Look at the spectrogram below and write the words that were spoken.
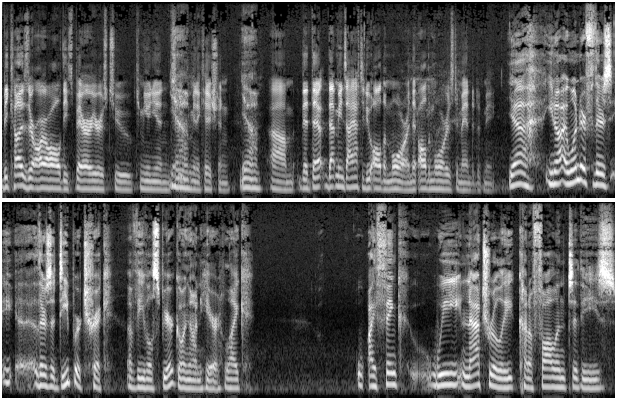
because there are all these barriers to communion, Yeah. to communication. yeah Um, that, that that means I have to do all the more, and that all the more is demanded of me. Yeah, you know, I wonder if there's uh, there's a deeper trick of the evil spirit going on here. Like, I think we naturally kind of fall into these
